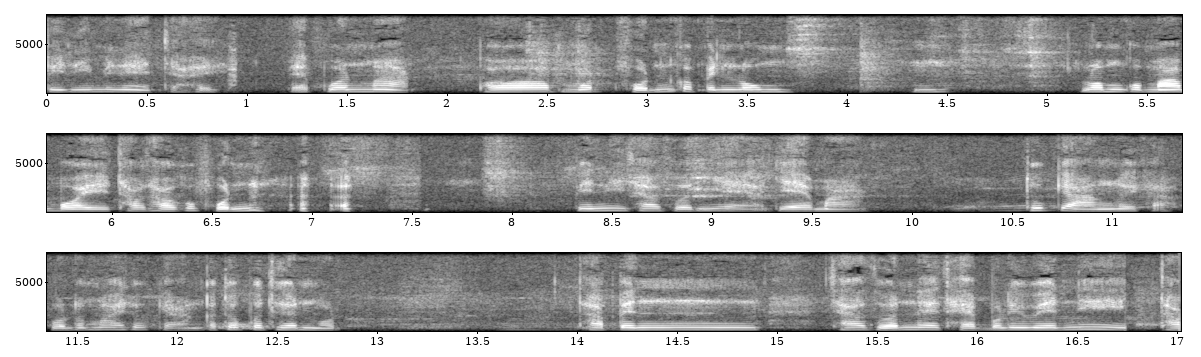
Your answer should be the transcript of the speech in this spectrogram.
ปีนี้ไม่แน่ใจแปรปวนมาก พอหมดฝนก็เป็นลม ลมก็มาบ่อยเท่าๆก็ฝนปีนี้ชาวสวนแย่แย่มาก ทุกอย่างเลยค่ะผลไม้ทุกอย่างกระทบกระเทือนหมด ถ้าเป็นชาวสวนในแถบบริเวณนี้ถ้า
